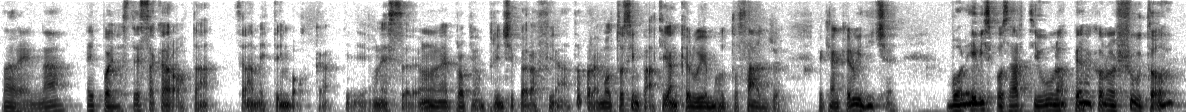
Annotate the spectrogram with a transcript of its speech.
la renna, e poi la stessa carota se la mette in bocca. Quindi un essere, non è proprio un principe raffinato, però è molto simpatico, anche lui è molto saggio, perché anche lui dice, volevi sposarti uno appena conosciuto?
